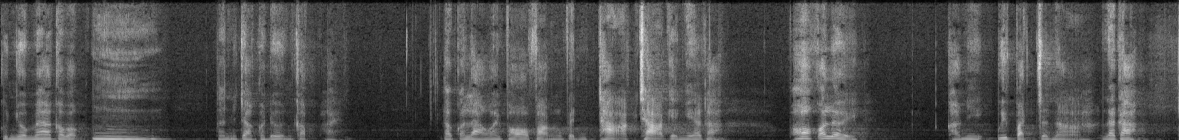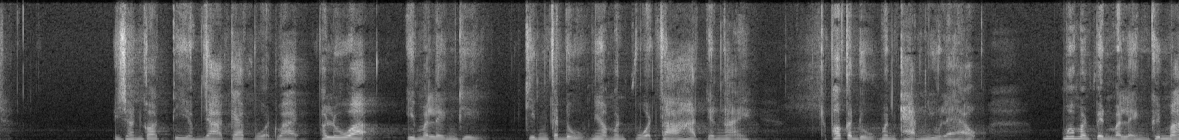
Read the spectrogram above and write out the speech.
คุณโยมแม่ก็บอกอืมท่านอาจารย์ก็เดินกลับไปแล้วก็เล่าให้พ่อฟังเป็นฉากฉากอย่างเงี้ยค่ะ พ่อก็เลย คราวนี้วิปัสสนานะคะดิฉันก็เตรียมยาแก้ปวดไว้ เพราะรู้ว่าอีมะเร็งที่กินกระดูกเนี่ยมันปวดสาหัสยังไง เพราะกระดูกมันแข็งอยู่แล้ว เมื่อมันเป็นมะเร็งขึ้นมา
